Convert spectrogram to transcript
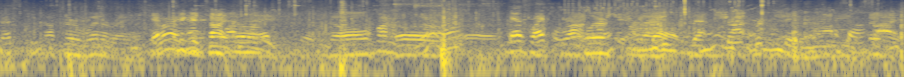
That's a bunch of winter range. pretty good time. No. That's rifle rock. That shot ricocheted off the side.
